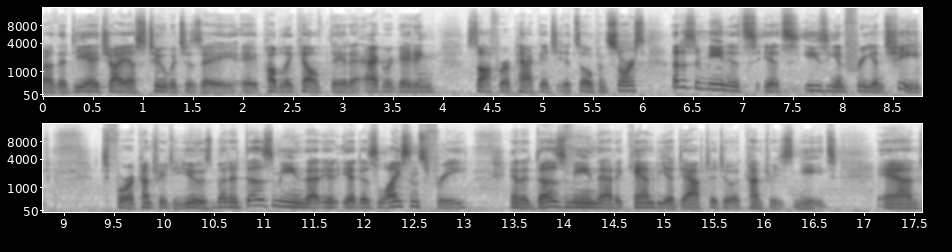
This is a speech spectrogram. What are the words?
are the DHIS2, which is a, a public health data aggregating software package. It's open source. That doesn't mean it's, it's easy and free and cheap for a country to use, but it does mean that it, it is license free and it does mean that it can be adapted to a country's needs. And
